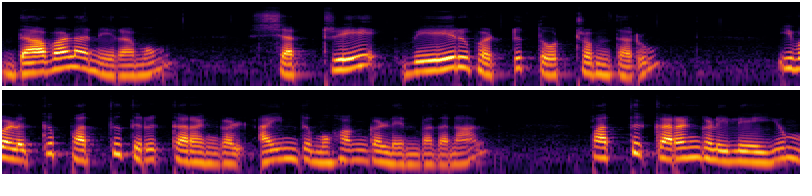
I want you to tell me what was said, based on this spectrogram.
தவள நிறமும் சற்றே வேறுபட்டு தோற்றம் தரும். இவளுக்கு பத்து திருக்கரங்கள் ஐந்து முகங்கள் என்பதனால் பத்து கரங்களிலேயும்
